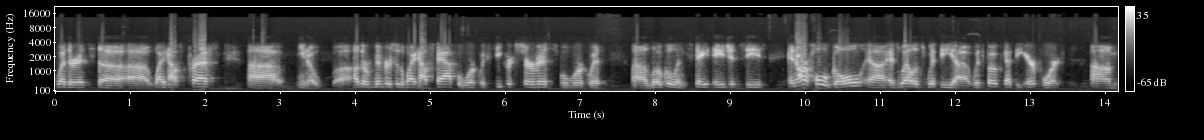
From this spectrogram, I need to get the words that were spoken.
whether it's the uh, White House press, uh, you know, uh, other members of the White House staff. We'll work with Secret Service. We'll work with uh, local and state agencies. And our whole goal, uh, as well as with the uh, with folks at the airport, um,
